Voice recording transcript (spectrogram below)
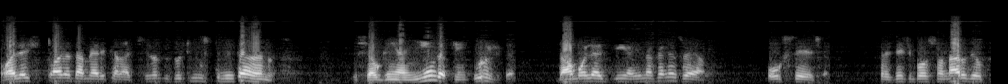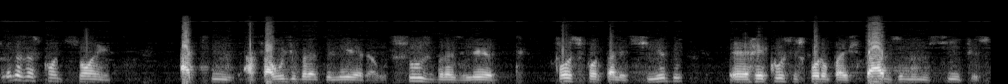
olha a história da América Latina dos últimos 30 anos. E se alguém ainda tem dúvida, dá uma olhadinha aí na Venezuela. Ou seja, o presidente Bolsonaro deu todas as condições a que a saúde brasileira, o SUS brasileiro, fosse fortalecido, eh, recursos foram para estados e municípios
